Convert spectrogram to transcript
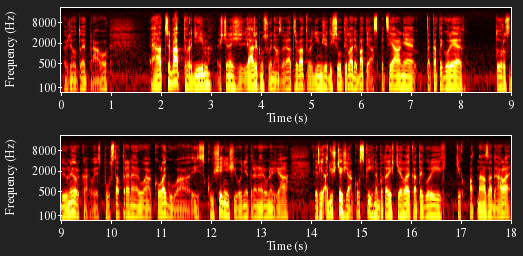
Každého to je právo. Já třeba tvrdím, ještě než já řeknu svůj názor, já třeba tvrdím, že když jsou tyhle debaty a speciálně ta kategorie Tours juniorka, jo, je spousta trenérů a kolegů a i zkušenější hodně trenérů než já, kteří ať už těch žákovských nebo tady v těchto kategoriích těch 15 a dále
